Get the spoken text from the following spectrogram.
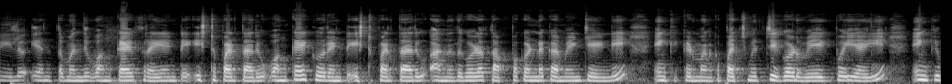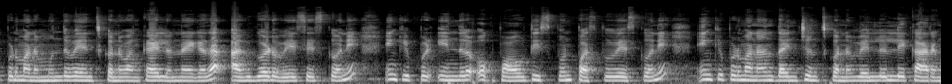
మీలో ఎంతమంది వంకాయ ఫ్రై అంటే ఇష్టపడతారు వంకాయ కూర అంటే ఇష్టపడతారు అన్నది కూడా తప్పకుండా కమెంట్ చేయండి. ఇంక ఇక్కడ మనకు పచ్చిమిర్చి కూడా వేగిపోయాయి. ఇంక ఇప్పుడు మనం ముందు వేయించుకున్న వంకాయలు ఉన్నాయి కదా అవి కూడా వేసేసుకొని ఇంక ఇప్పుడు ఇందులో ఒక పావు తీసుకొని పసుపు వేసుకొని ఇంక ఇప్పుడు మనం దంచి ఉంచుకున్న వెల్లుల్లి కారం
